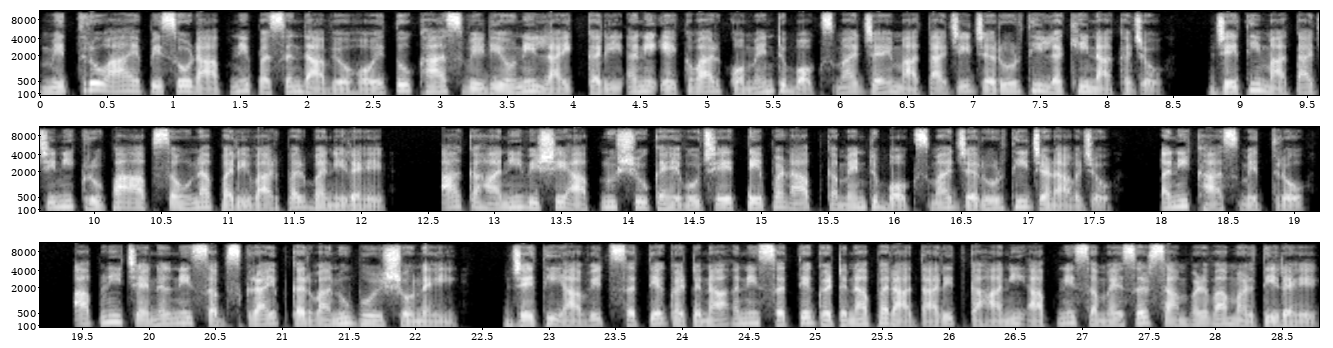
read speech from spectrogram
મિત્રો, આ એપિસોડ આપને પસંદ આવ્યો હોય તો ખાસ વિડીયોને લાઇક કરી અને એકવાર કોમેન્ટ બોક્સમાં જય માતાજી જરૂરથી લખી નાખજો. જેથી માતાજીની કૃપા આપ સૌના પરિવાર પર બની રહે. આ કહાની વિશે આપનું શું કહેવું છે તે પણ આપ કમેન્ટ બોક્સમાં જરૂરથી જણાવજો. અને ખાસ મિત્રો, આપણી ચેનલને સબસ્ક્રાઇબ કરવાનું ભૂલશો નહીં. જેથી આવી જ સત્ય ઘટના અને સત્ય ઘટના પર આધારિત કહાની આપને સમયસર સાંભળવા મળતી રહે.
